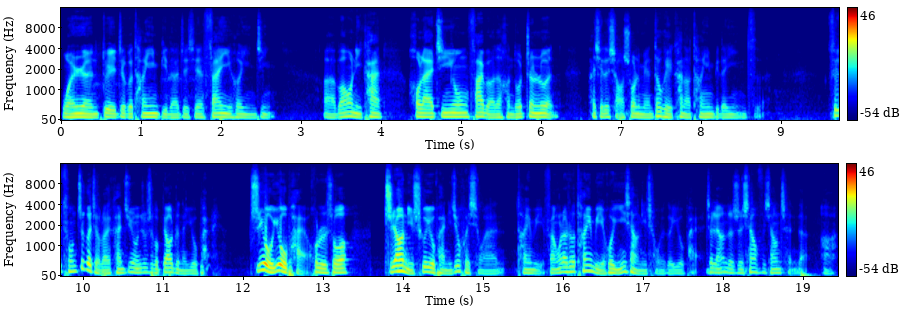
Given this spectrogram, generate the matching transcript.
文人对这个唐寅笔的这些翻译和引进，啊、包括你看后来金庸发表的很多政论，他写的小说里面都可以看到唐寅笔的影子，所以从这个角度来看，金庸就是个标准的右派，只有右派或者说。只要你是个右派，你就会喜欢汤因比。反过来说，汤因比也会影响你成为一个右派，这两者是相辅相成的啊。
